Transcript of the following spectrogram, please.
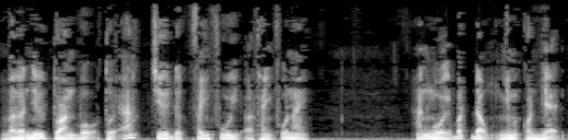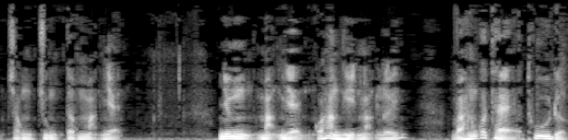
và gần như toàn bộ tội ác chưa được phanh phui ở thành phố này. Hắn ngồi bất động như một con nhện trong trung tâm mạng nhện. Nhưng mạng nhện có hàng nghìn mạng lưới, và hắn có thể thu được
